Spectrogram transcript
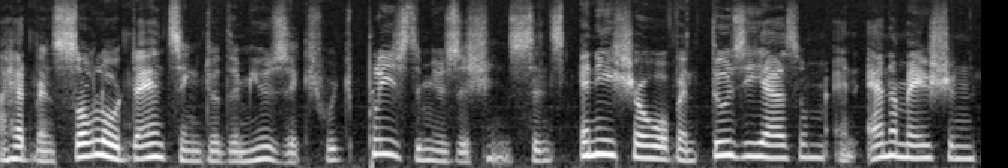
I had been solo dancing to the music, which pleased the musicians, since any show of enthusiasm and animation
